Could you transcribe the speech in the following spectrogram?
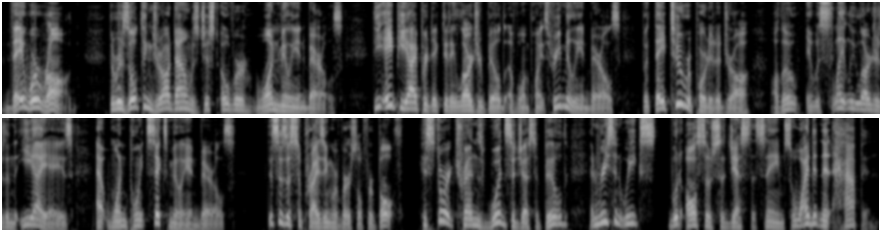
they were wrong. The resulting drawdown was just over 1 million barrels. The API predicted a larger build of 1.3 million barrels, but they too reported a draw, although it was slightly larger than the EIA's at 1.6 million barrels. This is a surprising reversal for both. Historic trends would suggest a build, and recent weeks would also suggest the same, so why didn't it happen?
